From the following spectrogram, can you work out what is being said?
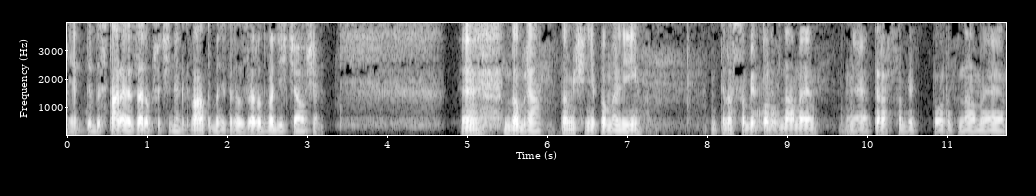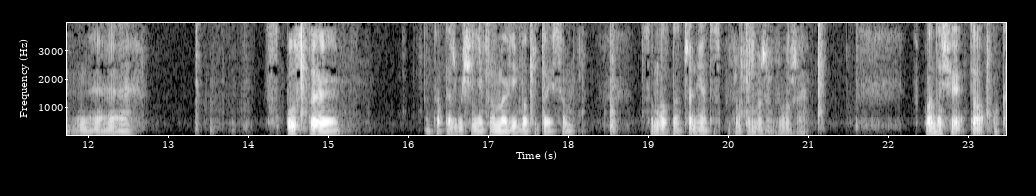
jak gdyby stare 0,2, to będzie teraz 0,28. E, dobra, to mi się nie pomyli. I teraz sobie porównamy teraz sobie porównamy spusty to też mi się nie pomyli, bo tutaj są, są oznaczenia. To z powrotem może włożę. Wkłada się to OK.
